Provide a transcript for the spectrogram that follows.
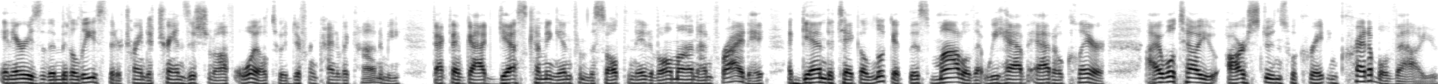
in areas of the Middle East that are trying to transition off oil to a different kind of economy. In fact, I've got guests coming in from the Sultanate of Oman on Friday, again, to take a look at this model that we have at Eau Claire. I will tell you, our students will create incredible value.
